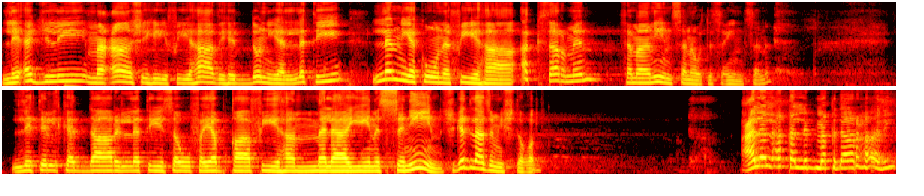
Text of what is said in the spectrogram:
لأجل معاشه في هذه الدنيا التي لن يكون فيها أكثر من ثمانين سنة وتسعين سنة. لتلك الدار التي سوف يبقى فيها ملايين السنين شقد لازم يشتغل؟ على الأقل بمقدار هذه.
